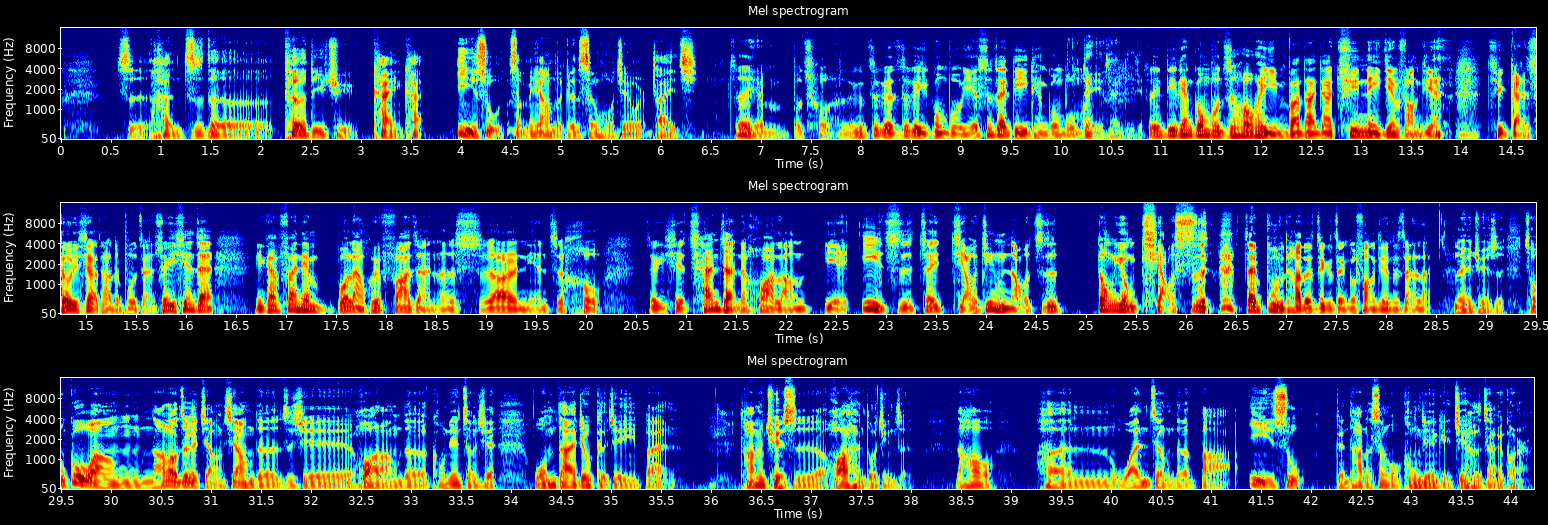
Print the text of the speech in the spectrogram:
是很值得特地去看一看艺术怎么样的跟生活结合在一起。这也不错，这个这个这个一公布也是在第一天公布嘛？对，在第一天。所以第一天公布之后，会引发大家去那间房间 去感受一下它的布展。所以现在你看，饭店博览会发展了十二年之后，这些参展的画廊也一直在绞尽脑汁，动用巧思 在布他的这个整个房间的展览。那也确实，从过往拿到这个奖项的这些画廊的空间呈现，我们大概就可见一斑。他们确实花了很多精神，然后很完整的把艺术跟他的生活空间给结合在一块儿。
